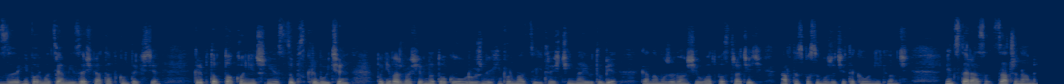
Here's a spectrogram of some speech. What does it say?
z informacjami ze świata w kontekście krypto, to koniecznie subskrybujcie, ponieważ właśnie w natoku różnych informacji i treści na YouTubie kanał może Wam się łatwo stracić, a w ten sposób możecie tego uniknąć. Więc teraz zaczynamy.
